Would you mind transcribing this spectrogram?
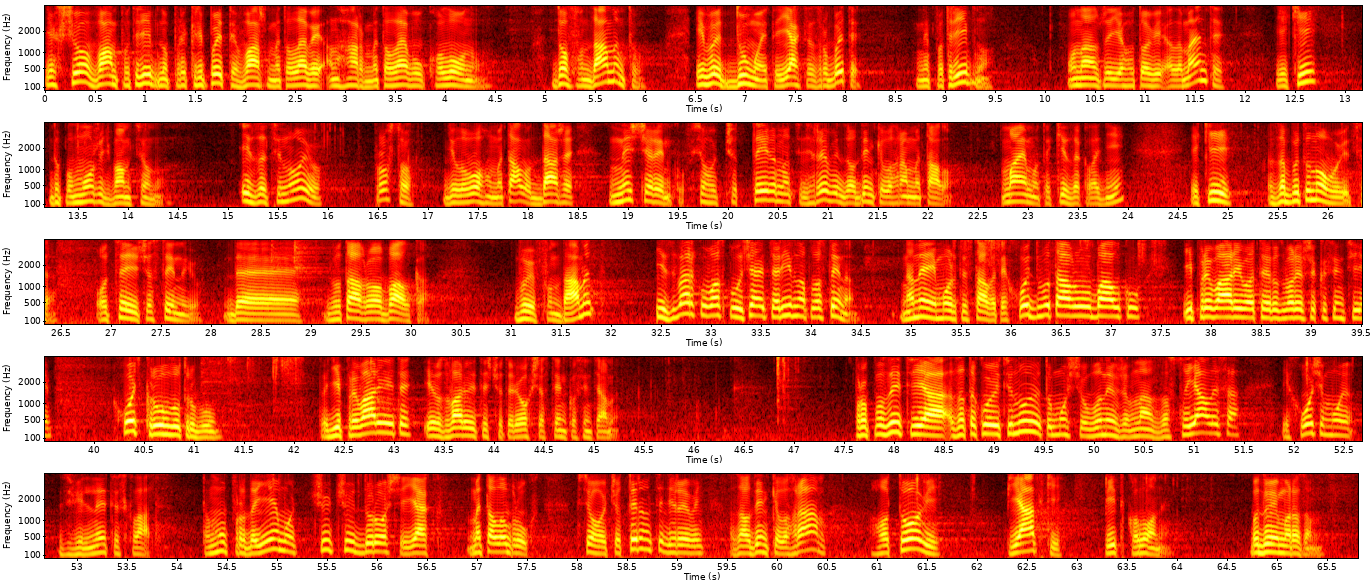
Якщо вам потрібно прикріпити ваш металевий ангар, металеву колону до фундаменту, і ви думаєте, як це зробити, не потрібно. У нас вже є готові елементи, які допоможуть вам цьому. І за ціною просто ділового металу, навіть нижче ринку, всього 14 гривень за 1 кг металу. Маємо такі закладні, які забетоновуються оцею частиною, де двотаврова балка в фундамент, і зверху у вас виходить рівна пластина. На неї можете ставити хоч двотаврову балку і приварювати, розваривши косинці, хоч круглу трубу. Тоді приварюєте і розварюєте з чотирьох частин косинцями. Пропозиція за такою ціною, тому що вони вже в нас застоялися і хочемо звільнити склад. Тому продаємо чуть-чуть дорожче, як металобрухт. Всього 14 гривень за 1 кілограм готові п'ятки під колони. Будуємо разом.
